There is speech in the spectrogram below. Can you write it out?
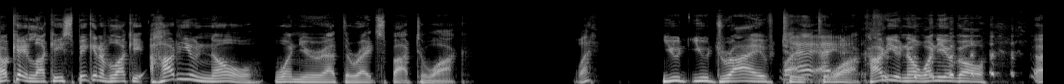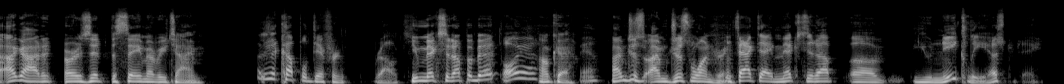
Okay, Lucky. Speaking of Lucky, how do you know when you're at the right spot to walk? What? You you drive to, Well, I- to I- walk. How do you know when you go? Uh, I got it, or is it the same every time? There's a couple different routes. You mix it up a bit. oh yeah. Okay. Yeah. I'm just I'm just wondering. In fact, I mixed it up uh, uniquely yesterday.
